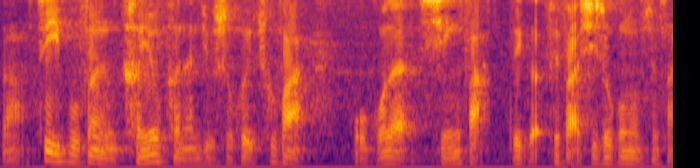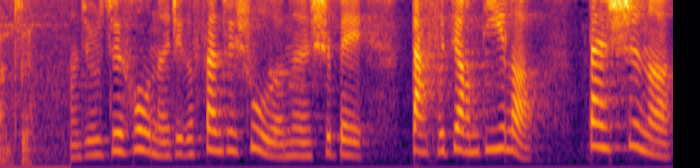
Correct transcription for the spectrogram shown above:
啊，这一部分很有可能就是会触犯。我国的刑法这个非法吸收公众存款罪，啊，就是最后呢，这个犯罪数额呢是被大幅降低了，但是呢，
